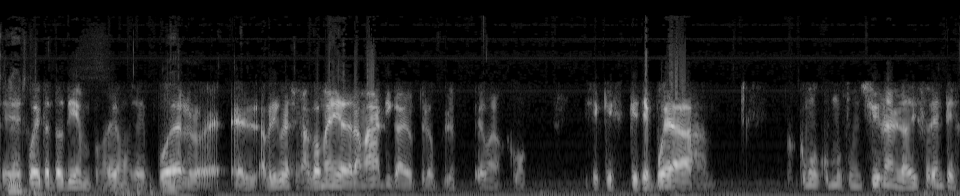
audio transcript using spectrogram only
eh, después de tanto tiempo, digamos, de poder, eh, el- la película es una comedia dramática, pero, pero, pero bueno, como que, que, se pueda, cómo, cómo funcionan los diferentes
